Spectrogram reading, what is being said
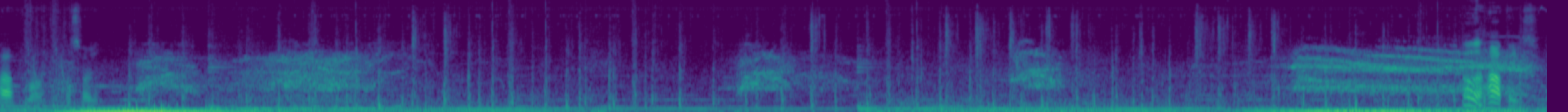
Oh, sorry. Oh, the harpies.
